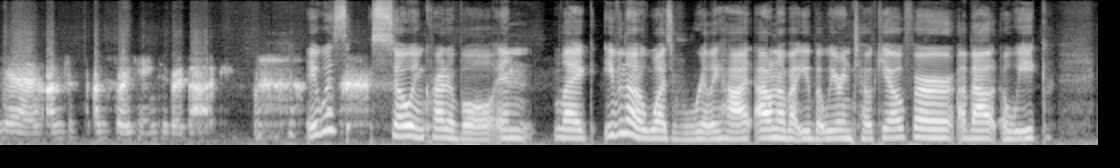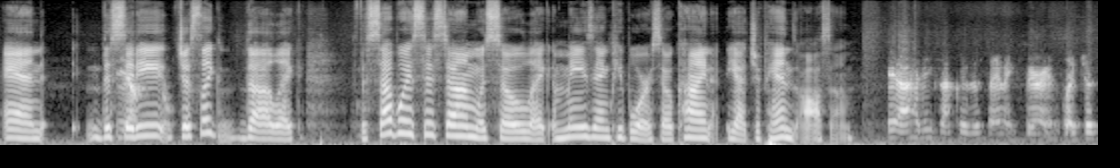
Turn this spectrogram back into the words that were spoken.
yeah. I'm just I'm so keen to go back. it was so incredible and like even though it was really hot i don't know about you but we were in tokyo for about a week and the city yeah. just like the like the subway system was so like amazing. People were so kind. Yeah japan's awesome. Yeah i had exactly the same experience. Like just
